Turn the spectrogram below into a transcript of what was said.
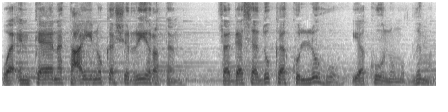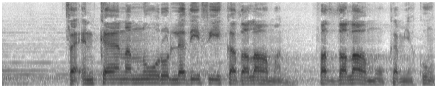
وإن كانت عينك شريرة فجسدك كله يكون مظلما. فإن كان النور الذي فيك ظلاما فالظلام كم يكون.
